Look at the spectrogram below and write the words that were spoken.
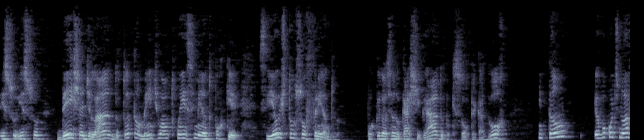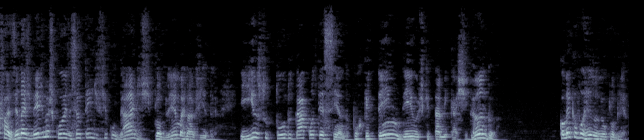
Isso, isso deixa de lado totalmente o autoconhecimento. Porque se eu estou sofrendo porque estou sendo castigado, porque sou um pecador, então eu vou continuar fazendo as mesmas coisas. Se eu tenho dificuldades, problemas na vida, e isso tudo está acontecendo porque tem um Deus que está me castigando, como é que eu vou resolver o problema?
